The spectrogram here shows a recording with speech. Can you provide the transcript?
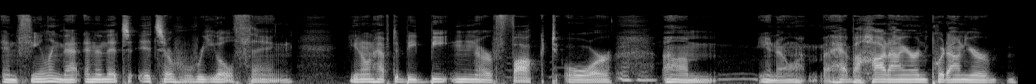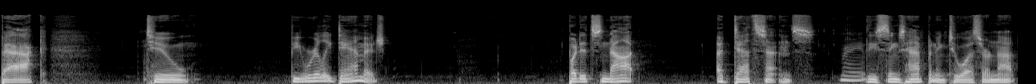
in feeling that and it's it's a real thing. You don't have to be beaten or fucked or Mhm. um you know have a hot iron put on your back to be really damaged. But it's not a death sentence. Right. These things happening to us are not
